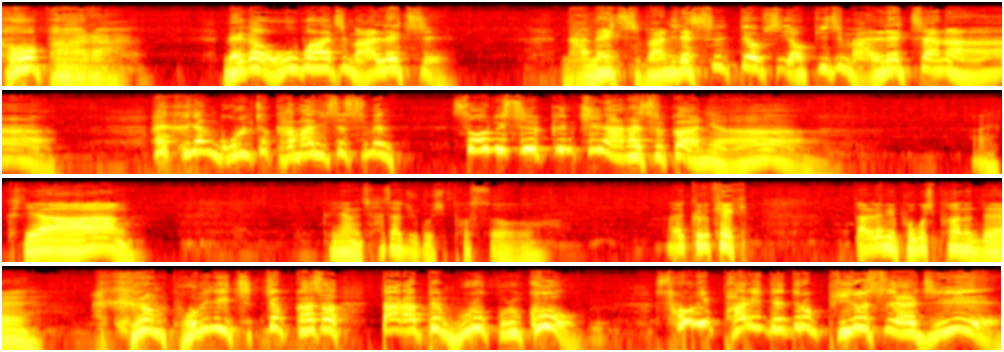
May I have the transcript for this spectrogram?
거 봐라. 내가 오버하지 말랬지. 남의 집안일에 쓸데없이 엮이지 말랬잖아. 아니 그냥 모른 척 가만히 있었으면 서비스를 끊지는 않았을 거 아니야. 아, 그냥 그냥 찾아주고 싶었어. 아, 그렇게 딸내미 보고 싶었는데 그럼 본인이 직접 가서 딸 앞에 무릎 꿇고 손이 발이 되도록 빌었어야지.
